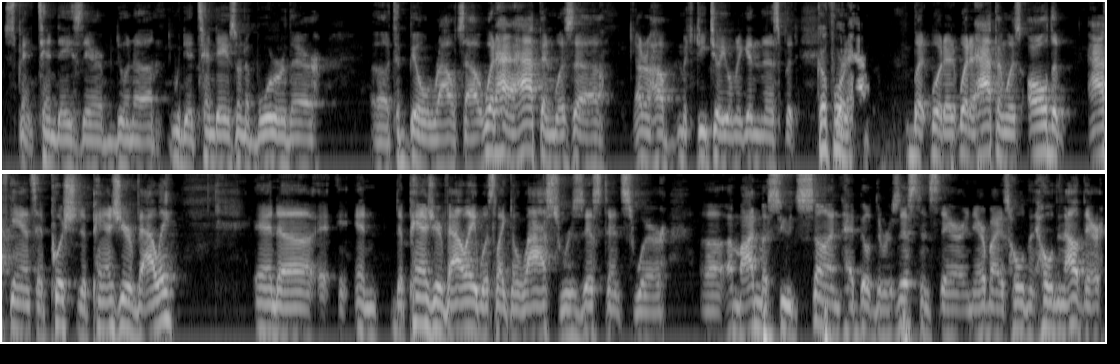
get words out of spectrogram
Spent ten days there doing a. We did ten days on the border there uh, to build routes out. What had happened was uh, I don't know how much detail you want to get into this, but go for it. Happened, but what had, what had happened was all the Afghans had pushed the Panjshir Valley, and uh, and the Panjshir Valley was like the last resistance where uh, Ahmad Massoud's son had built the resistance there, and everybody's holding holding out there,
